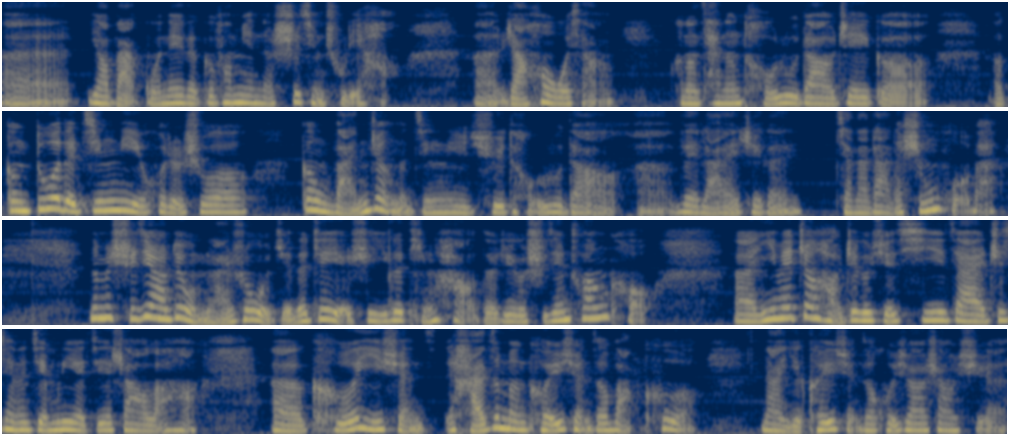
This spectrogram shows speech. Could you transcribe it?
呃，要把国内的各方面的事情处理好，呃，然后我想可能才能投入到这个呃更多的精力，或者说更完整的精力去投入到啊未来这个加拿大的生活吧。那么实际上对我们来说，我觉得这也是一个挺好的这个时间窗口，呃，因为正好这个学期在之前的节目里也介绍了哈，呃，可以选孩子们可以选择网课，那也可以选择回学校上学，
